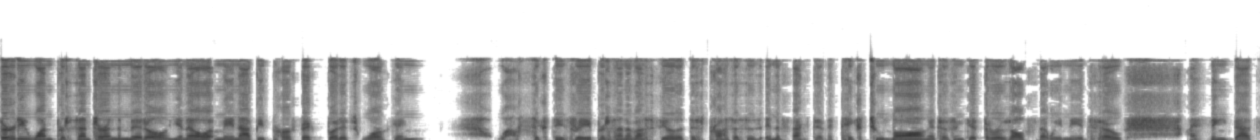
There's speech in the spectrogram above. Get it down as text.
31% are in the middle, you know, it may not be perfect, but it's working. While 63% of us feel that this process is ineffective. It takes too long, it doesn't get the results that we need. So I think that's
